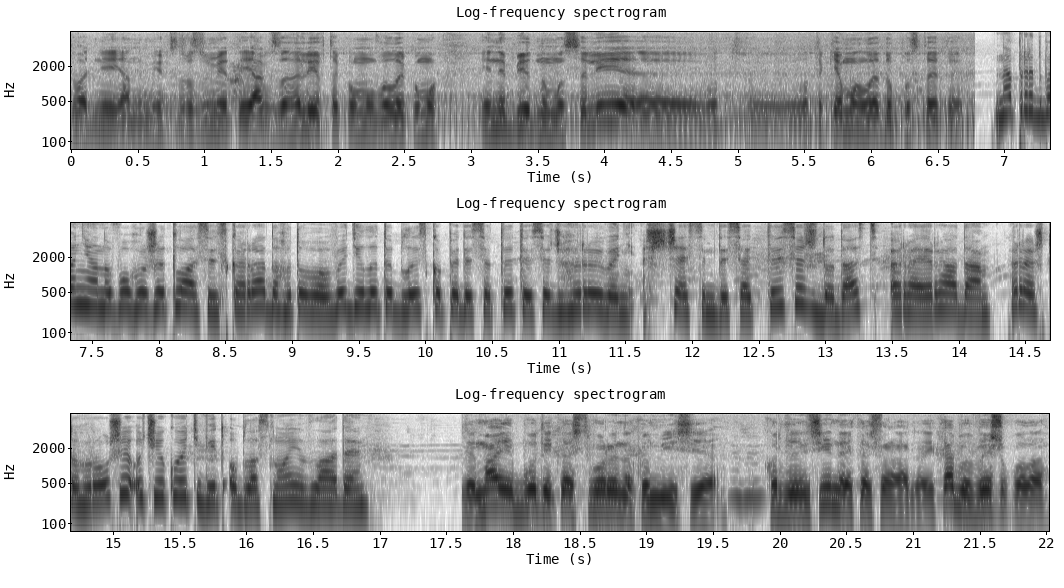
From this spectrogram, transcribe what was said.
два дні я не міг зрозуміти, як взагалі в такому великому і небідному селі е, от, от таке могли допустити. На придбання нового житла сільська рада готова виділити близько 50 тисяч гривень. Ще 70 тисяч додасть райрада. Решту грошей очікують від обласної влади. Має бути якась створена комісія, координаційна якась рада, яка би вишукала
